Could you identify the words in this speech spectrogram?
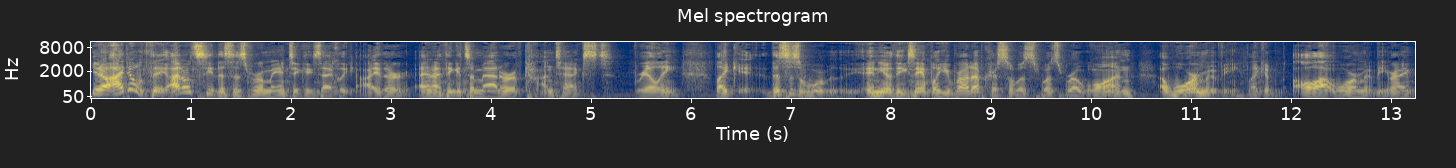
You know, I don't think I don't see this as romantic exactly either, and I think it's a matter of context. Really, like this is a, and you know the example you brought up, Crystal, was was Rogue One, a war movie, like a all out war movie, right?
